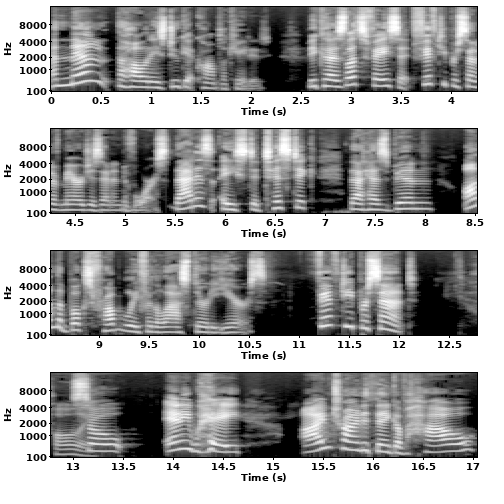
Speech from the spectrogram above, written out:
And then the holidays do get complicated because let's face it 50% of marriages end in divorce. That is a statistic that has been on the books probably for the last 30 years. 50%. Holy. So, anyway, I'm trying to think of how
